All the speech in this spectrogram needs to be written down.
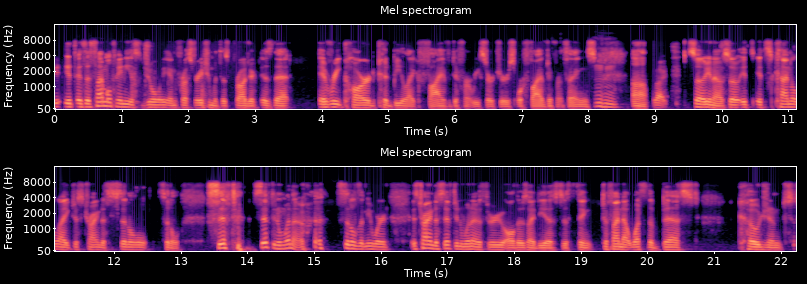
it, it's a simultaneous joy and frustration with this project is that every card could be like five different researchers or five different things. Mm-hmm. Um, right. So you know, so it's it's kind of like just trying to siddle, siddle, sift, sift and winnow. Siddle's a new word. Is trying to sift and winnow through all those ideas to think to find out what's the best cogent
